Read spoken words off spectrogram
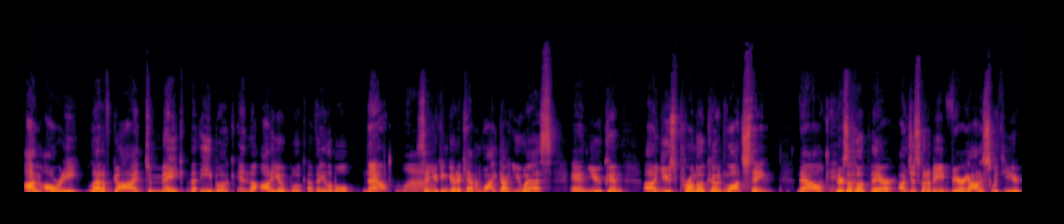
I'm already led of God to make the ebook and the audiobook available now. Wow. So you can go to kevinwhite.us and you can uh, use promo code launch team. Now, Okay. there's a hook there. I'm just going to be very honest with you.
